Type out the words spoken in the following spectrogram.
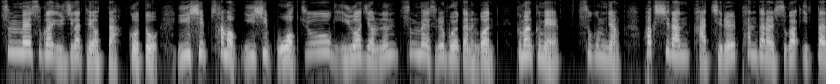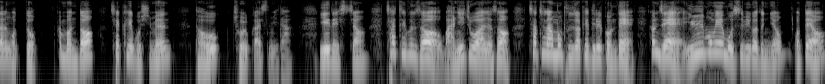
순매수가 유지가 되었다. 그것도 23억, 25억 쭉 이어지는 순매수를 보였다는 건 그만큼의 수급량, 확실한 가치를 판단할 수가 있다는 것도 한 번 더 체크해 보시면 더욱 좋을 것 같습니다. 이해되시죠? 차트 분석 많이 좋아하셔서 차트도 한번 분석해 드릴 건데 현재 일봉의 모습이거든요. 어때요?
